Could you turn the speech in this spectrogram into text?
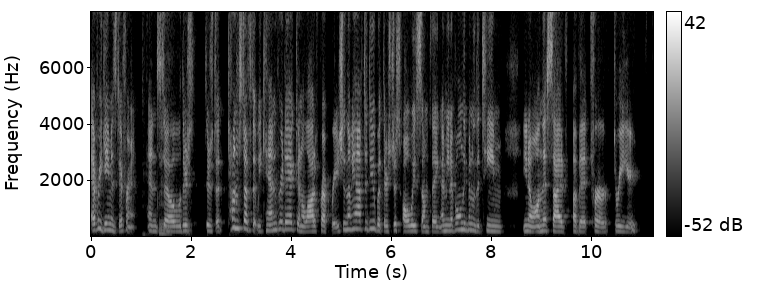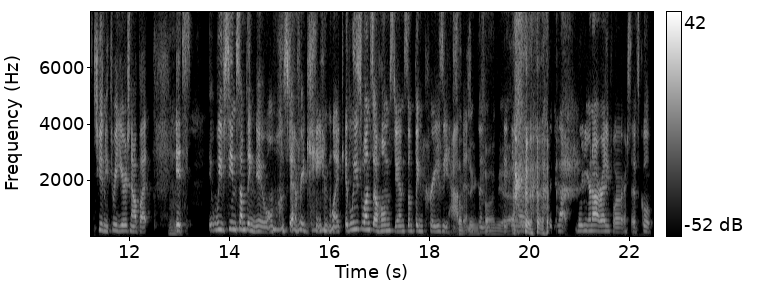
every game is different and Mhm. so there's there's a ton of stuff that we can predict and a lot of preparation that we have to do but there's just always something i mean i've only been with the team you know on this side of it for three years excuse me three years now but Mhm. it's we've seen something new almost every game like at least once a homestand something crazy happens Something and, fun, you know, yeah. you're not, you're not ready for so it's cool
